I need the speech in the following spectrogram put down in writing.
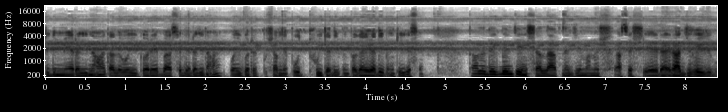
যদি মেয়ে রাজি না হয়, তাহলে ওই ঘরে বা ছেলে রাজি না হয়, ওই ঘরের সামনে পুঁত ফুইটা দিবেন বা গাইরা দিবেন, ঠিক আছে? তাহলে দেখবেন যে ইনশাল্লাহ আপনার যে মানুষ আছে, সে রাজি হয়ে যাব।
